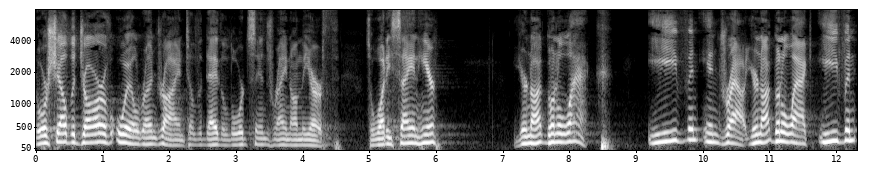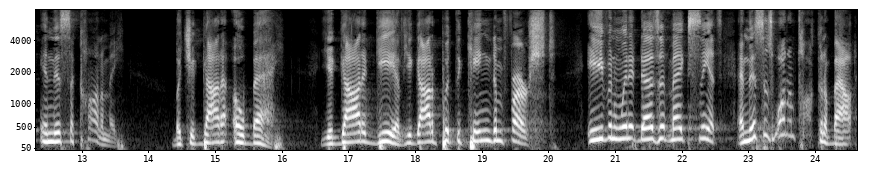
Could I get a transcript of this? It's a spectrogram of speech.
Nor shall the jar of oil run dry until the day the Lord sends rain on the earth. So what he's saying here, you're not going to lack even in drought. You're not going to lack even in this economy. But you gotta obey. You gotta give. You gotta put the kingdom first. Even when it doesn't make sense. And this is what I'm talking about.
